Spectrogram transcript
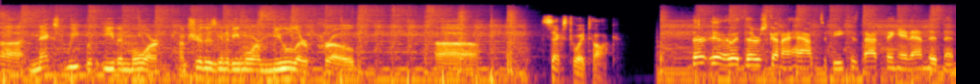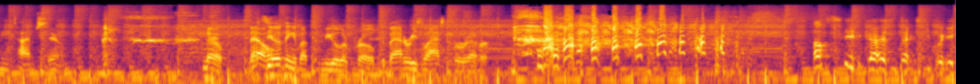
uh, next week with even more. I'm sure there's going to be more Mueller probe uh, sex toy talk. There, uh, there's gonna have to be because that thing ain't ended anytime soon. No, that's the other thing about the Mueller probe. The batteries last forever. I'll see you guys next week.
